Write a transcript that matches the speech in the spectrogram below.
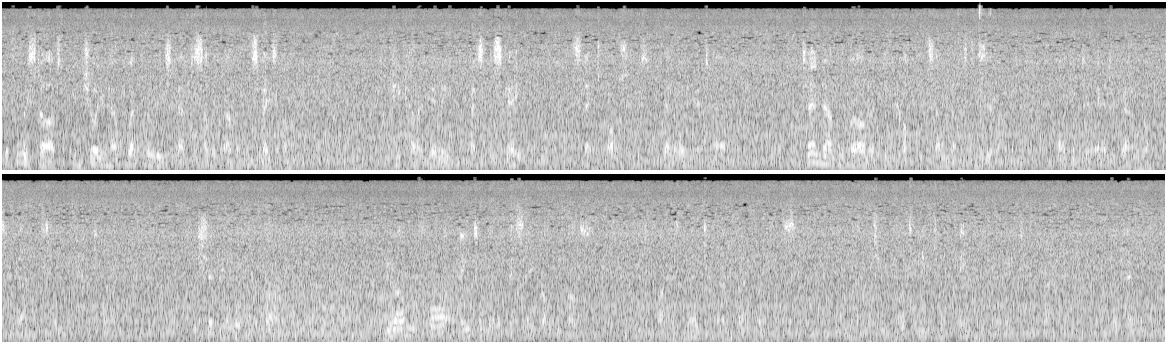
Before we start, ensure you have weapon release left to something other than spacebar. If you cannot hear me, press escape, select options, then audio tab. Turn down the world and in-cockpit sound levels to zero. Welcome to air-to-ground rockets and guns from should be a walk in the. You're on four 80mm S8 rocket pods. Each pod has 90 unmanned rockets. You have two pods each of 80 and 80 round. Okay.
